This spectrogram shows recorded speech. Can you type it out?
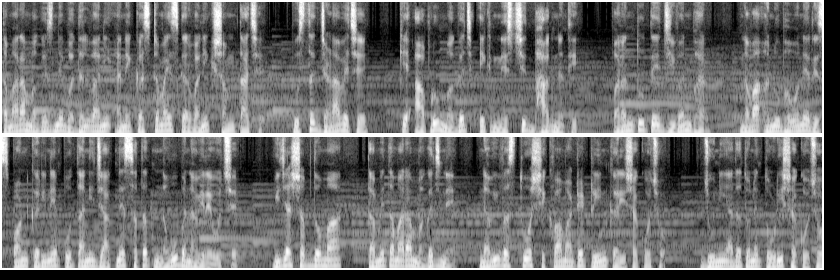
તમારા મગજને બદલવાની અને કસ્ટમાઇઝ કરવાની ક્ષમતા છે. પુસ્તક જણાવે છે કે આપણું મગજ એક નિશ્ચિત ભાગ નથી, પરંતુ તે જીવનભર નવા અનુભવોને રિસ્પોન્ડ કરીને પોતાની જાતને સતત નવું બનાવી રહ્યું છે. બીજા શબ્દોમાં, તમે તમારા મગજને નવી વસ્તુઓ શીખવા માટે ટ્રેન કરી શકો છો, જૂની આદતોને તોડી શકો છો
